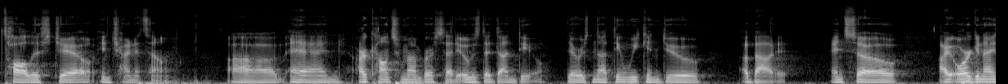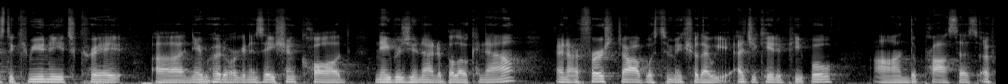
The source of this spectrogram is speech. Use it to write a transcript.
tallest jail in Chinatown. Um, and our council member said it was the done deal. There was nothing we can do about it. And so I organized the community to create a neighborhood organization called Neighbors United Below Canal. And our first job was to make sure that we educated people on the process of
